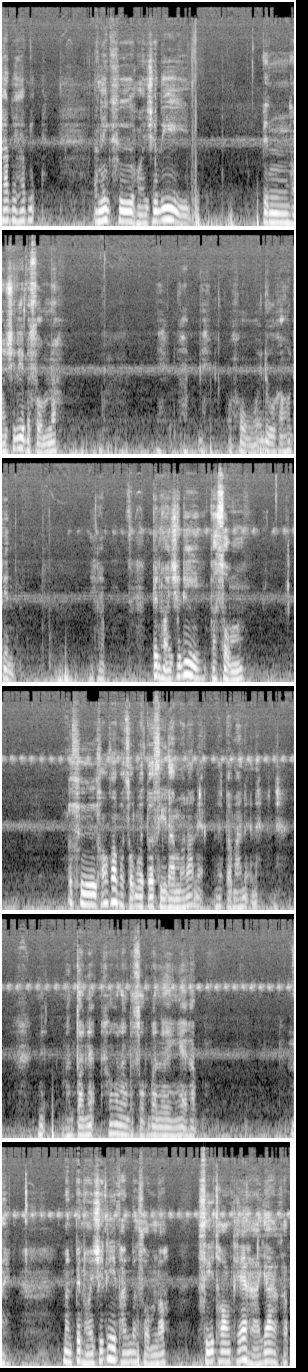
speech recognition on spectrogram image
ชัดๆเลยครับนี่อันนี้คือหอยเชอรี่ เป็นหอยเชอรี่ผสมเนาะนี่ครับนี่โอ้โหดูเขาเด่นนี่ครับ เป็นหอยเชอรี่ผสม ก็คือเขาก็ผสมกับตัวสีดำมาแล้วเนี่ยเนี่ยประมาณเนี้ยเนี่ยเนี่ยมันตอนเนี้ยเขากำลังผสมกันเลยอย่างเงี้ยครับนี่มันเป็นหอยเชอรี่พันผสมเนาะสีทองแท้หายากครับ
